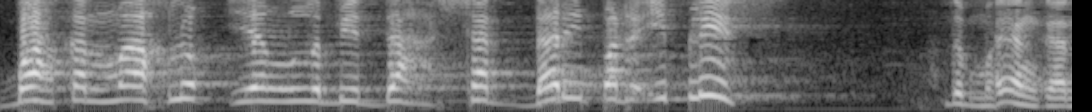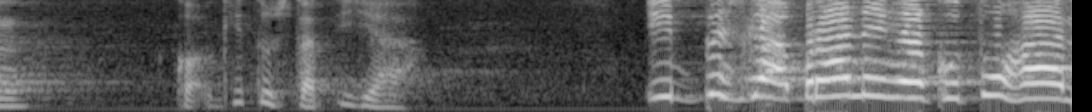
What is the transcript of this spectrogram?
Bahkan makhluk yang lebih dahsyat daripada iblis. Bayangkan, kok gitu Ustaz? Iya. Iblis gak berani ngaku Tuhan.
